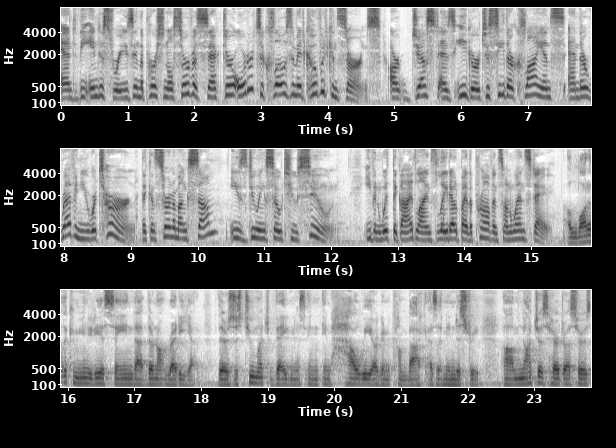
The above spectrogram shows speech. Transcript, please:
And the industries in the personal service sector ordered to close amid COVID concerns are just as eager to see their clients and their revenue return. The concern among some is doing so too soon even with the guidelines laid out by the province on Wednesday. A lot of the community is saying that they're not ready yet. There's just too much vagueness in, in how we are going to come back as an industry. Um, not just hairdressers,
